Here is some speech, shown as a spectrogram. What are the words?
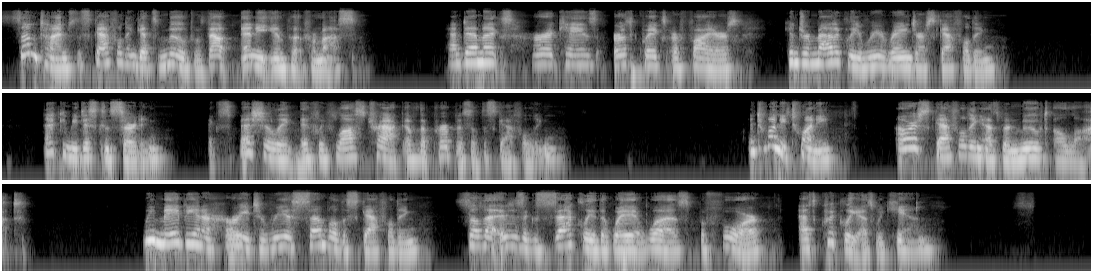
Sometimes the scaffolding gets moved without any input from us. Pandemics, hurricanes, earthquakes, or fires can dramatically rearrange our scaffolding. That can be disconcerting, especially if we've lost track of the purpose of the scaffolding. In 2020, our scaffolding has been moved a lot. We may be in a hurry to reassemble the scaffolding so that it is exactly the way it was before as quickly as we can.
